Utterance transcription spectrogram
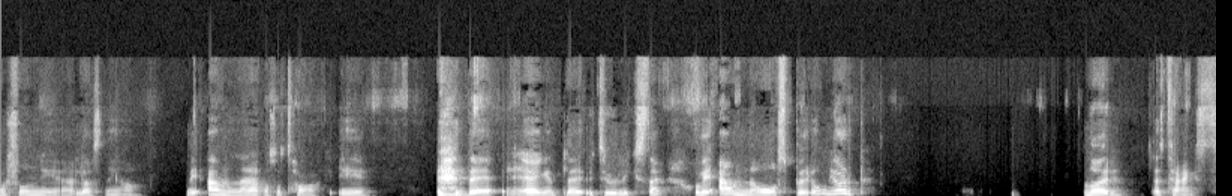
å se nye løsninger. Vi evner å ta tak i det egentlig utroligste. Og vi evner å spørre om hjelp når det trengs.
